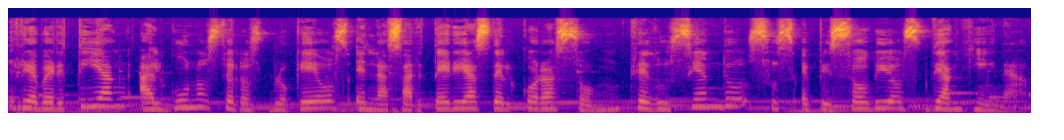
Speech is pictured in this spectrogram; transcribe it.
revertían algunos de los bloqueos en las arterias del corazón, reduciendo sus episodios de angina.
